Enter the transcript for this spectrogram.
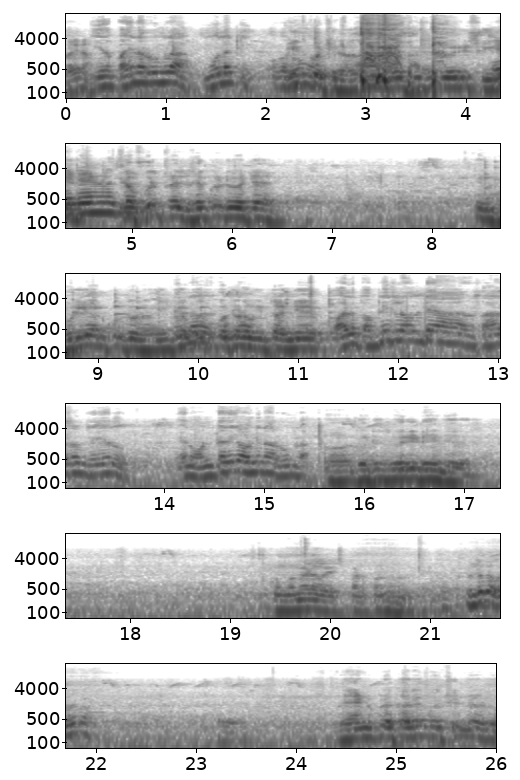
పైన? ఈయన పైన రూమ్ లా మూలకి ఒక రూమ్. ఇంటికి వచ్చిన ఫుల్ ప్రెస్ సెక్యూరిటీ పెట్టా. నేను గుడి అనుకుంటున్నాను ఇంట్లో కొట్టడం ఇంత అన్యాయం. వాళ్ళు పబ్లిక్లో ఉంటే ఆ సాహసం చేయరు. నేను ఒంటరిగా ఉండి నా రూమ్ లా that is very dangerous Kumbhamela వేచి పడుకోండి. ల్యాండ్ ప్రకారం వచ్చిన్నాడు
